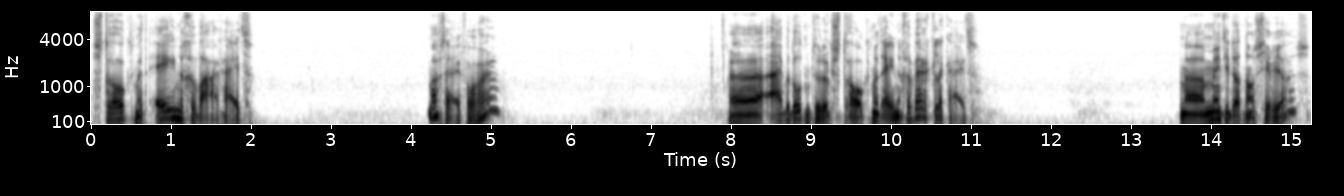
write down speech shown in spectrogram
strookt met enige waarheid. Wacht even hoor. Uh, hij bedoelt natuurlijk strookt met enige werkelijkheid. Maar meent hij dat nou serieus?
